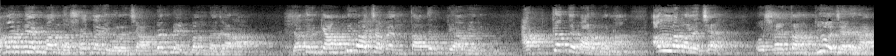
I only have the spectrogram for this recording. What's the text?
আমার নেক বান্দা শয়তানি বলেছে, আপনার নেক বান্দা যারা, যাদেরকে আপনি বাঁচাবেন, তাদেরকে আমি আটকাতে পারব না। আল্লাহ বলেছেন, ও শয়তান, তুইও জেনে রাখ,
